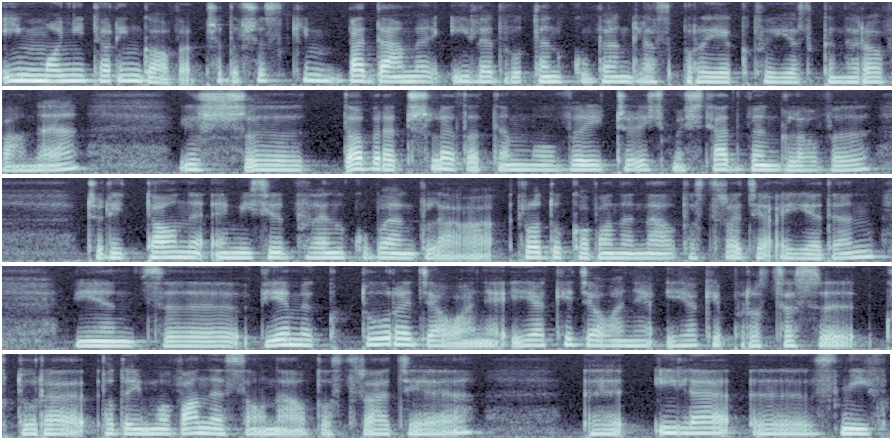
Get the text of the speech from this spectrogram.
i monitoringowe. Przede wszystkim badamy, ile dwutlenku węgla z projektu jest generowane. Już y, dobre 3 lata temu wyliczyliśmy ślad węglowy, czyli tony emisji dwutlenku węgla produkowane na autostradzie A1, więc y, wiemy, które działania i jakie działania i jakie procesy, które podejmowane są na autostradzie, y, ile z nich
